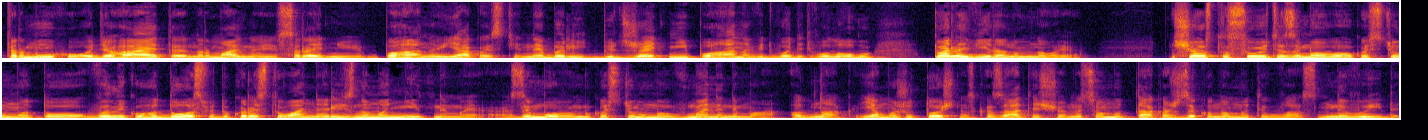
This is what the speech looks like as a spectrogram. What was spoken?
термуху одягаєте нормальної середньої поганої якості, не беріть. Бюджетні погано відводять вологу, перевірено мною. Що стосується зимового костюму, то великого досвіду користування різноманітними зимовими костюмами в мене нема. Однак я можу точно сказати, що на цьому також зекономити у вас не вийде.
